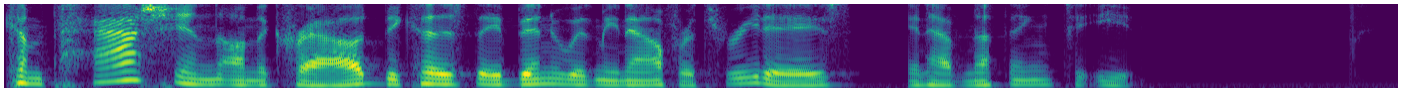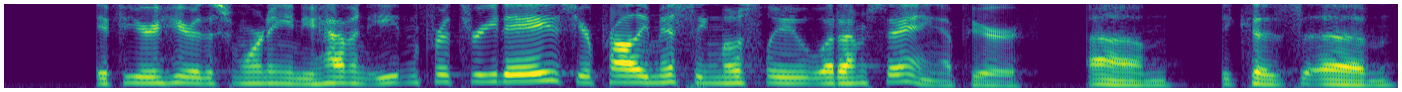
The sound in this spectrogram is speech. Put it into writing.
compassion on the crowd because they've been with me now for three days and have nothing to eat. If you're here this morning and you haven't eaten for three days, you're probably missing mostly what I'm saying up here um, because, um,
